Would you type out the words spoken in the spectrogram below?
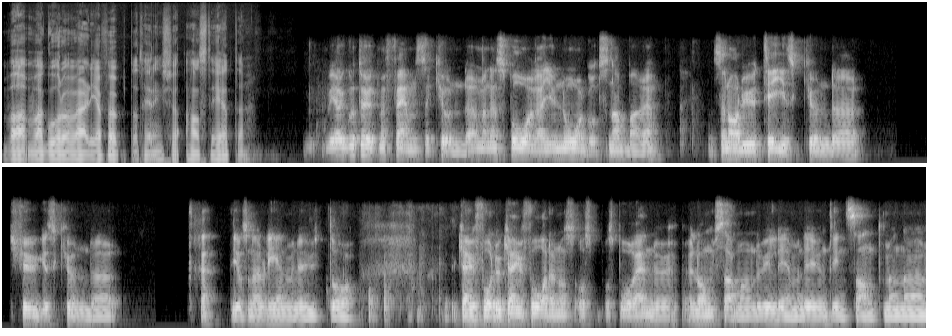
Vad, vad går att välja för uppdateringshastigheter? Vi har ju gått ut med 5 sekunder, men den spårar ju något snabbare. Sen har du ju 10 sekunder, 20 sekunder, 30 och sen är det väl en minut. Och du, kan ju få, du kan ju få den att, spåra ännu långsammare om du vill det, men det är ju inte intressant. Men uh,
